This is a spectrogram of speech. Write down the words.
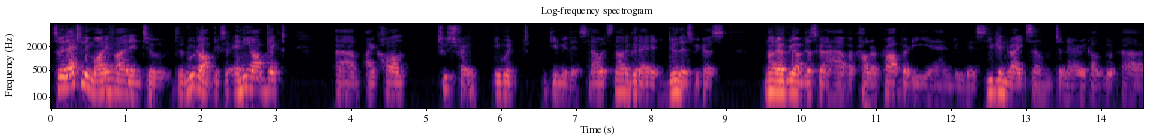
So it actually modified into the root object. So any object um, I call to string, it would give me this. Now it's not a good idea to do this because not every object is going to have a color property and do this. You can write some generic uh,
